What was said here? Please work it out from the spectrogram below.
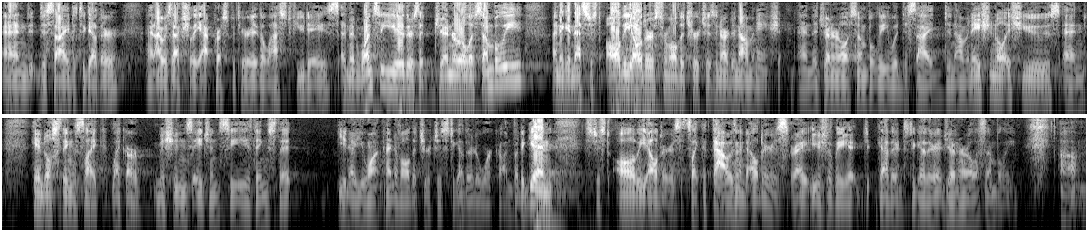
and decide together. And I was actually at presbytery the last few days. And then once a year, there's a general assembly. And again, that's just all the elders from all the churches in our denomination. And the general assembly would decide denominational issues and handles things like, like our missions agency, things that you know you want kind of all the churches together to work on. But again, it's just all the elders. It's like a thousand elders, right? Usually at, gathered together at General Assembly. Um,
